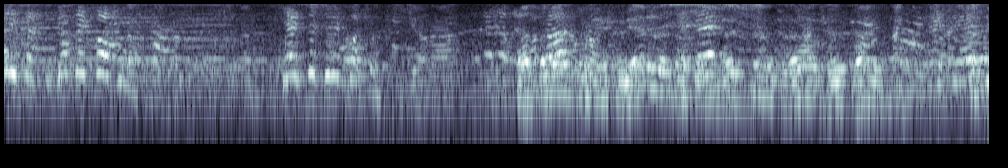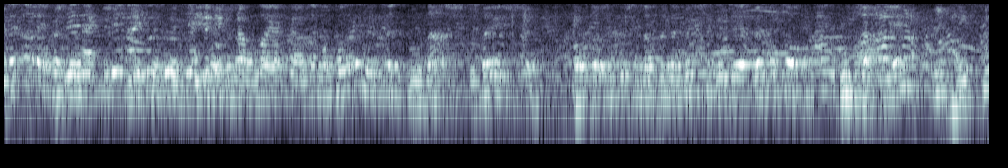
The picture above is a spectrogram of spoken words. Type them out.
delikatnie, Piotrek pokój! Jeszcze Szymek pociąg! Bardzo, bardzo dziękujemy za ten występ, drodzy Państwo. Za chwilę dalej będą trzymaj, jakieś bo kolejny zespół nasz, tutejszy, folklorystyczny zaprezentuje się, będzie, będą to Górzanie z Lipnicy.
